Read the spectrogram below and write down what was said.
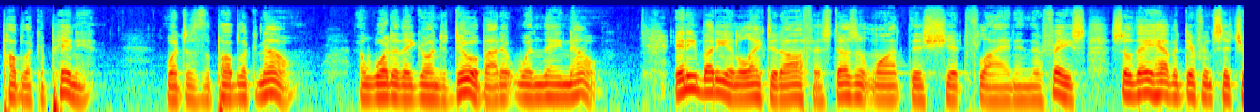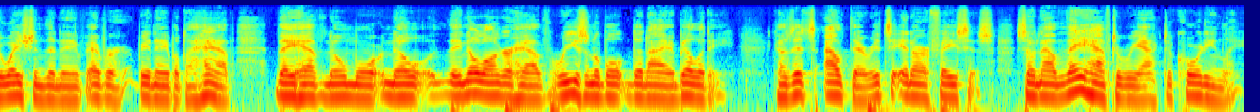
public opinion. What does the public know? And what are they going to do about it when they know? Anybody in elected office doesn't want this shit flying in their face, so they have a different situation than they've ever been able to have. They have no more no they no longer have reasonable deniability because it's out there, it's in our faces. So now they have to react accordingly.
